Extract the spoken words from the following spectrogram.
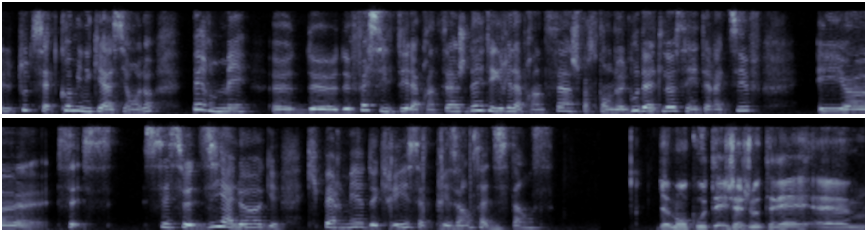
euh, toute cette communication-là permet de, faciliter l'apprentissage, d'intégrer l'apprentissage parce qu'on a le goût d'être là, c'est interactif et c'est ce dialogue qui permet de créer cette présence à distance. De mon côté, j'ajouterais, euh,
